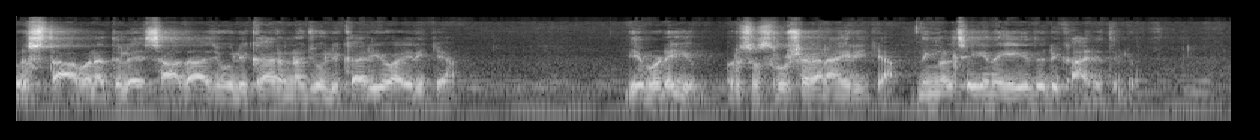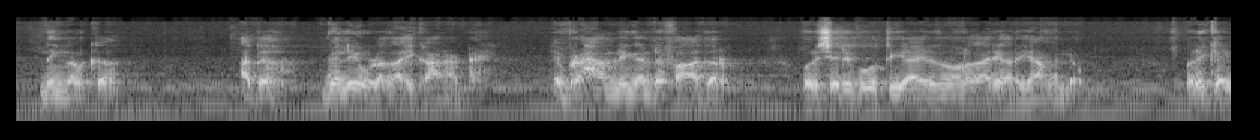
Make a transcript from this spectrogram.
ഒരു സ്ഥാപനത്തിലെ സാധാ ജോലിക്കാരനോ ജോലിക്കാരിയോ ആയിരിക്കാം എവിടെയും ഒരു ശുശ്രൂഷകനായിരിക്കാം. നിങ്ങൾ ചെയ്യുന്ന ഏതൊരു കാര്യത്തിലും നിങ്ങൾക്ക് അത് വിലയുള്ളതായി കാണട്ടെ. എബ്രഹാം ലിങ്കന്റെ ഫാദർ ഒരു ചെരുപ്പുകുത്തിയായിരുന്നു എന്നുള്ള കാര്യം അറിയാമല്ലോ. ഒരിക്കൽ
